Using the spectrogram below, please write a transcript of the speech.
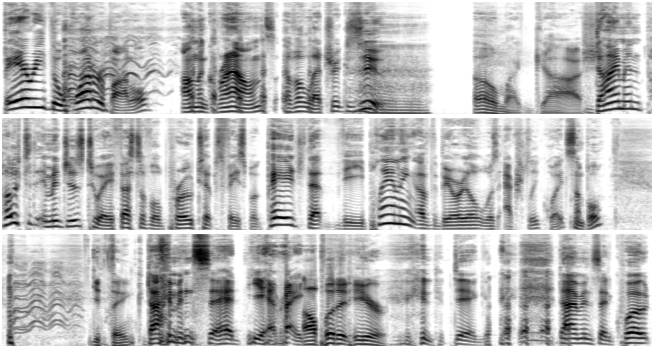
buried the water bottle on the grounds of Electric Zoo. Oh my gosh. Diamond posted images to a Festival Pro Tips Facebook page that the planning of the burial was actually quite simple. You think? Diamond said, "Yeah, right. I'll put it here. Dig." Diamond said, "Quote:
